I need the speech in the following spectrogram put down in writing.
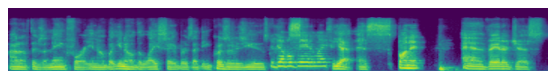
I don't know if there's a name for it, you know, but you know the lightsabers that the Inquisitors use. The double data license. Yeah, and spun it, and Vader just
